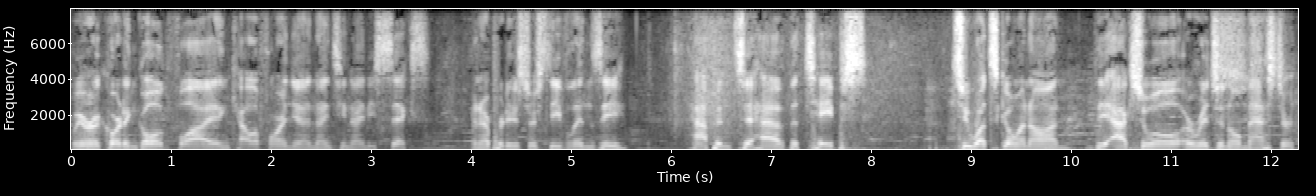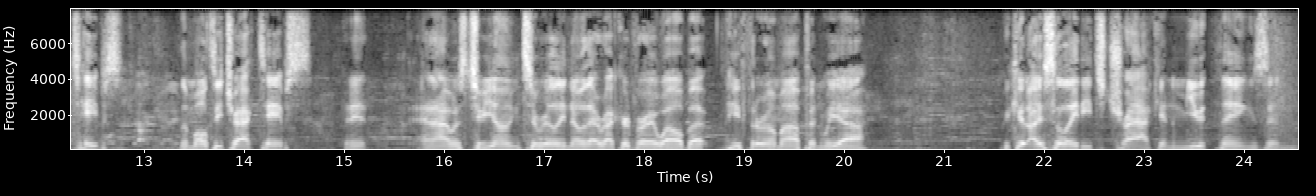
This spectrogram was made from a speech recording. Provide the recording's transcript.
We were recording Goldfly in California in 1996, and our producer Steve Lindsay happened to have the tapes to what's going on, the actual original master tapes, the multi-track tapes, and it. And I was too young to really know that record very well, but he threw them up, and we uh, we could isolate each track and mute things and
